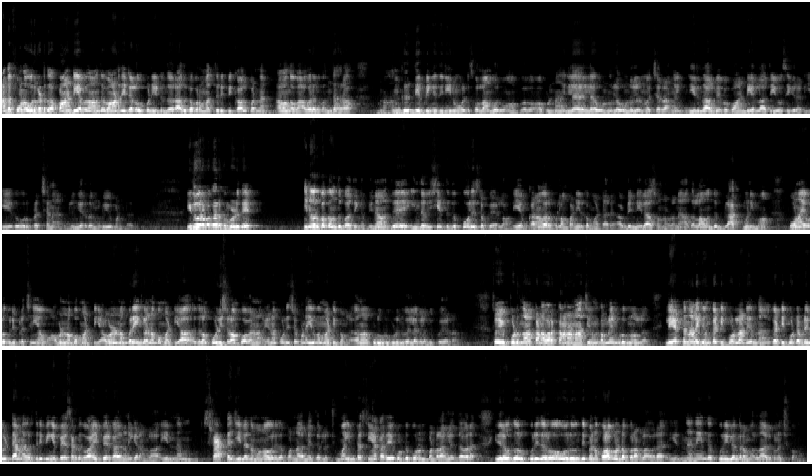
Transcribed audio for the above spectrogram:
அந்த ஃபோனை ஒரு கட்டத்துக்கு பாண்டியை தான் வந்து வானதிட்ட லவ் பண்ணிட்டு இருந்தார். அதுக்கப்புறமா திருப்பி கால் பண்ணேன் அவங்க அவர் அங்கே வந்தாரா? அப்படின்னா அங்கேருந்து எப்படிங்க திடீர்னு உங்கள்கிட்ட சொல்லாமல் வருவோம் அப்போ அப்படின்னா இல்லை இல்லை ஒன்றும் இல்லை ஒன்றும் இல்லைன்னு வச்சிடுறாங்க. இருந்தாலுமே இப்போ பாண்டி எல்லாத்தையும் யோசிக்கிறார். ஏதோ ஒரு பிரச்சனை அப்படிங்கிறத முடிவு பண்ணிட்டாரு. இது ஒரு பக்கம் இருக்கும் பொழுது இன்னொரு பக்கம் வந்து பார்த்தீங்க அப்படின்னா வந்து இந்த விஷயத்துக்கு போலீஸில் போயிடலாம் என் கணவரப்பெல்லாம் பண்ணியிருக்க மாட்டார் அப்படின்னு நிலா சொன்ன உடனே அதெல்லாம் வந்து பிளாக் மணிமா போனால் எவ்வளோ பெரிய பிரச்சனையாகும்? அவனை நம்ப மாட்டி அவனை நம்புற எங்களை நம்ப மாட்டியா? இதெல்லாம் போலீஸ்லாம் போக வேணாம். ஏன்னா போலீஸ் போனால் இவங்க மாட்டிப்பாங்க. அதனால் குடு குடு குடுன்னு வெளில கிளம்பி போயிடுறாங்க. ஸோ எப்படி இருந்தாலும் கணவரை காணானாச்சும் இவங்க கம்ப்ளைண்ட் கொடுக்கணும்ல. இல்லை எத்தனை நாளைக்கு இவங்க கட்டி போடலான்னு இருந்தாங்க? கட்டி போட்டு அப்படியே விட்டாங்கன்னா அவர் திருப்பி இங்கே பேசுறதுக்கு வாய்ப்பே இருக்காதுன்னு நினைக்கிறாங்களா? என்ன ஸ்ட்ராட்டஜியில் இந்த மனோகர் இதை பண்ணாருன்னே தெரியல. சும்மா இன்ட்ரெஸ்டிங்காக கதையை கொண்டு போகணும்னு பண்ணுறாங்களே தவிர இதில் வந்து ஒரு புரிதலோ ஒரு வந்து இப்போ என்ன கொலை பண்ண போகிறாங்களா அவரை? என்னன்னே இந்த புரியலங்கிற மாதிரி தான் இருக்குன்னு வச்சுக்கோங்க.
